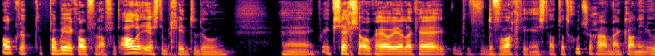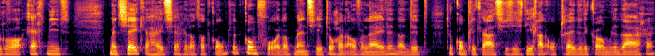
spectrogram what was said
ook dat probeer ik ook vanaf het allereerste begin te doen. Eh, ik, ik, zeg ze ook heel eerlijk, hè, de, verwachting is dat het goed zou gaan, maar ik kan in ieder geval echt niet met zekerheid zeggen dat dat komt. Het komt voor dat mensen hier toch gaan overlijden, dat dit de complicaties is die gaan optreden de komende dagen.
